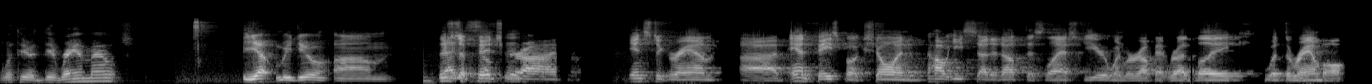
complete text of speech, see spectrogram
with your the RAM mounts. Yep, we do. Um, There's a picture something- on Instagram uh, and Facebook showing how he set it up this last year when we were up at Red Lake with the Rambo.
